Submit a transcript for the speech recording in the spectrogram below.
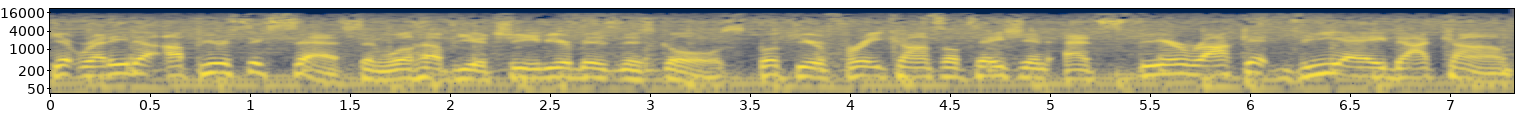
Get ready to up your success and we'll help you achieve your business goals. Book your free consultation at sphererocketva.com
